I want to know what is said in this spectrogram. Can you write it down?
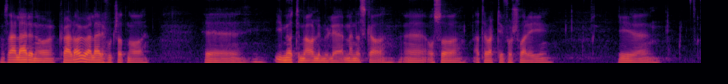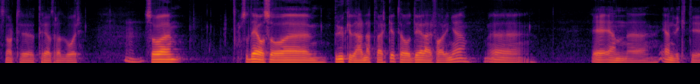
Altså, jeg lærer noe hver dag, og jeg lærer fortsatt noe i møte med alle mulige mennesker, også etter hvert i Forsvaret i, i snart 33 år. Mm. Så, eh, så, det å bruke det her nettverket til å dele erfaringer er en, en viktig,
